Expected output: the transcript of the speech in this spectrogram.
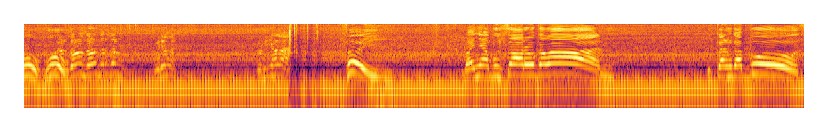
Wow, wow. Dorong, dorong, dorong, dorong. Gurih lah. Gurih lah. Hei. Banyak besar oh kawan. Ikan gabus.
